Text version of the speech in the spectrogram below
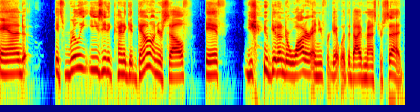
And it's really easy to kind of get down on yourself if you get underwater and you forget what the dive master said.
